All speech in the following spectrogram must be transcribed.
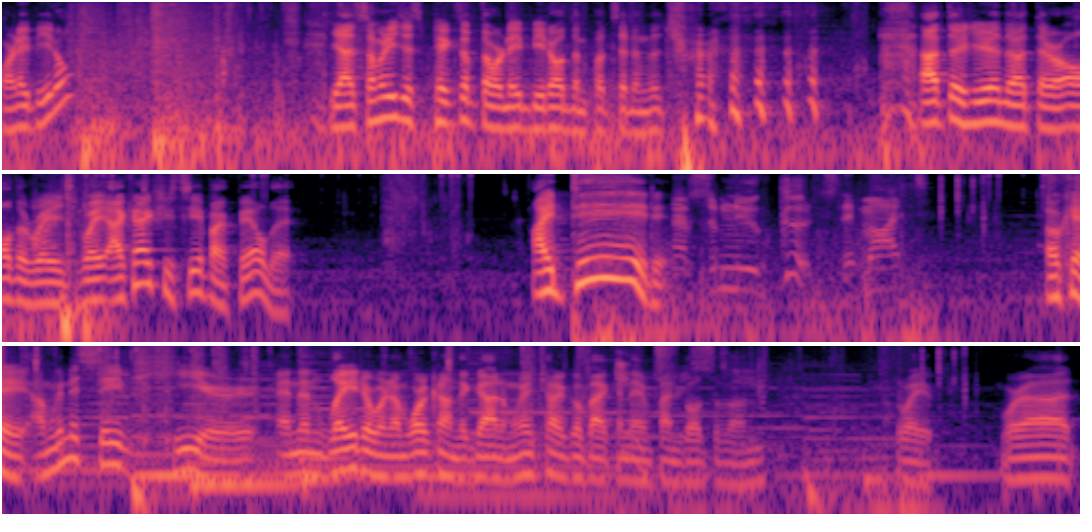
Ornate beetle? Yeah, somebody just picks up the ornate beetle and then puts it in the trunk. After hearing that they're all the rage. Wait, I can actually see if I failed it. I did! Have some new goods that might. Okay, I'm gonna save here, and then later when I'm working on the gun, I'm gonna try to go back in there and find both of them. Wait, we're at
